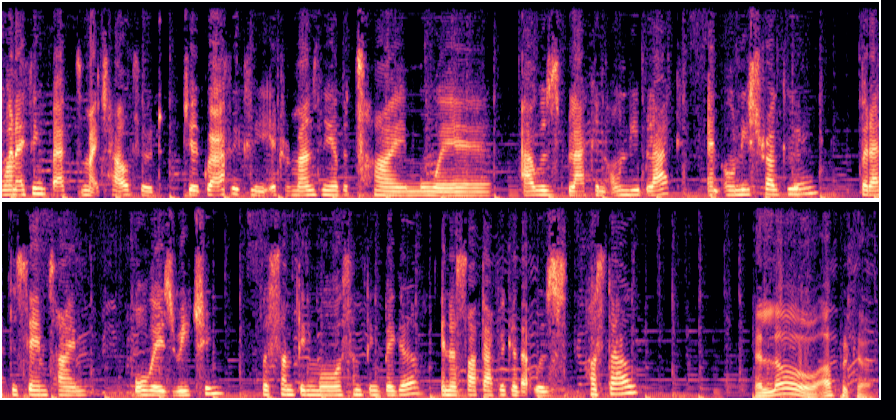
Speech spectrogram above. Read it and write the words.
When I think back to my childhood, geographically, it reminds me of a time where I was black and only black and only struggling, but at the same time, always reaching for something more, something bigger in a South Africa that was hostile. Hello, Africa.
